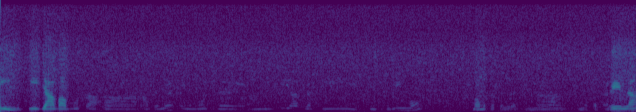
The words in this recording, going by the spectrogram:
Y ya vamos a, tener, tenemos eh, unos días que aquí inscribimos, vamos a tener aquí una, una pasarela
